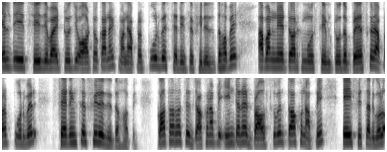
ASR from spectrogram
LTE three G by two G auto connect মানে আপনার পূর্বের সেটিংসে ফিরে দিতে হবে। আবার নেটওয়ার্ক মুভ সিম টুতে প্রেস করে আপনার পূর্বের সেটিংসে ফিরে দিতে হবে। কথা হচ্ছে, যখন আপনি ইন্টারনেট ব্রাউজ করবেন, তখন আপনি এই ফিচারগুলো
